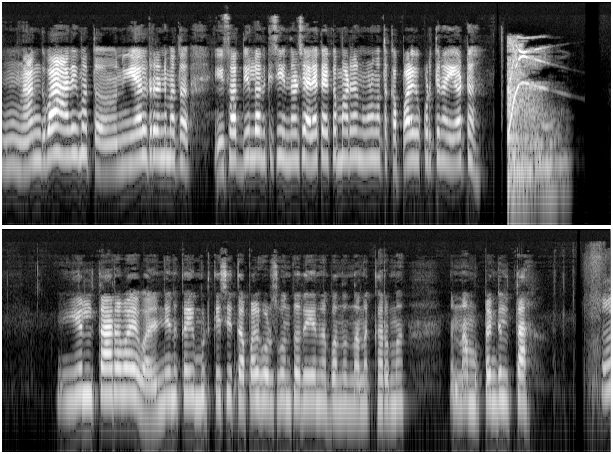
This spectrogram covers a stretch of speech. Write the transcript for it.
ಹ್ಞೂ ಹಂಗೆ ಬಾ ಅದಕ್ಕೆ ಮತ್ತೆ ನೀ ಎಲ್ರಿ ಮತ್ತೆ ಈ ಸದ್ದಿಲ್ಲ ಅಂತ ಇನ್ನ ಇನ್ನೊಂದು ಶಾಲೆ ಕೈಕ ಮಾಡಿ ನೋಡಿ ಮತ್ತೆ ಕಪ್ಪಾಳಿ ಕೊಡ್ತೀನಿ ಏಟ. ಇಲ್ಲ ತಾರವ ಇವ ನಿನ್ನ ಕೈ ಮುಟ್ಕೇಸಿ ಕಪಾಳಿ ಹೊಡ್ಸ್ಕೊಂತದ ಏನು ಬಂದದ ನನಗೆ ಕರ್ಮ? ನಾ ಮುಟ್ಟಂಗಿಲ್ಲ ತಾ. ಹ್ಞೂ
